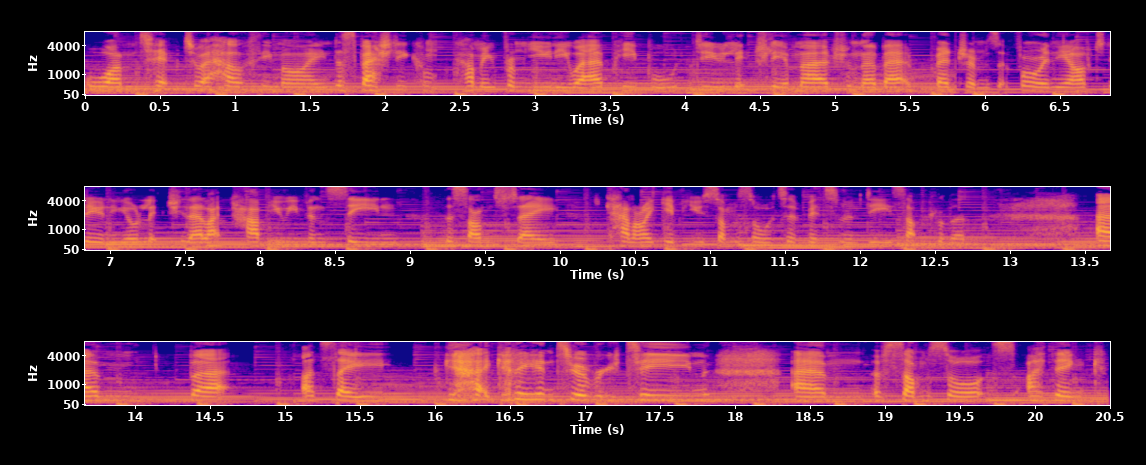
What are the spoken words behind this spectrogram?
one tip to a healthy mind, especially com- coming from uni where people do literally emerge from their be- bedrooms at four in the afternoon and you're literally there like, have you even seen the sun today? Can I give you some sort of vitamin D supplement? Um, but I'd say, yeah, getting into a routine um, of some sorts. I think,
